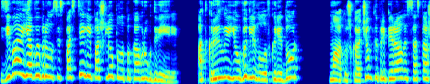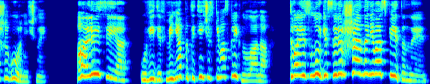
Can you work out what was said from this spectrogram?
Зевая, я выбралась из постели и пошлепала по ковру к двери. Открыла ее, выглянула в коридор. «Матушка, о чем ты припиралась со старшей горничной?» «Алисия!» Увидев меня, патетически воскликнула она. «Твои слуги совершенно невоспитанные!»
